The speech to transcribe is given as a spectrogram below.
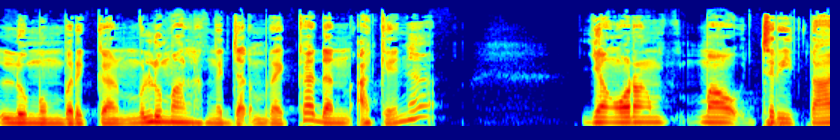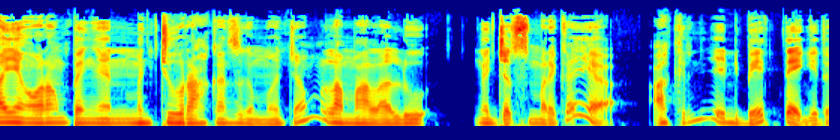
lu memberikan lu malah ngejat mereka dan akhirnya yang orang mau cerita yang orang pengen mencurahkan segala macam lama lalu ngejat mereka ya akhirnya jadi bete gitu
